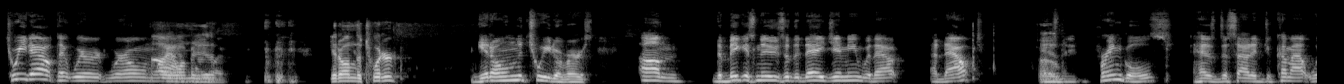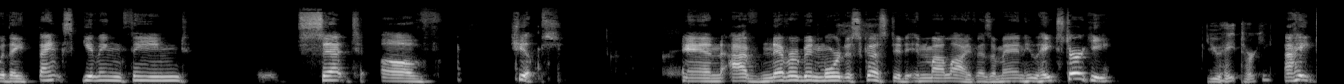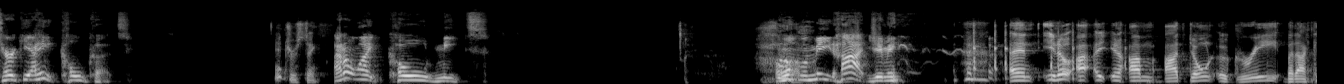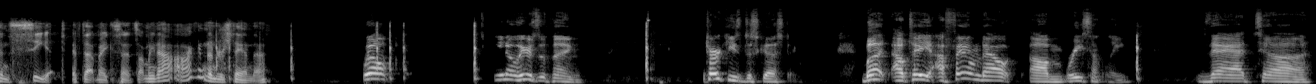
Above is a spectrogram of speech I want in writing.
tweet out that we're we're on. Oh, me to. Get on the Twitter. Get on the Tweeterverse. Um, the biggest news of the day, Jimmy, without a doubt, is Oh. that Pringles has decided to come out with a Thanksgiving themed set of chips. And I've never been more disgusted in my life as a man who hates turkey. You hate turkey? I hate turkey. I hate cold cuts. Interesting. I don't like cold meats. I want my meat hot, Jimmy. and you know, I you know, I'm I don't agree, but I can see it if that makes sense. I mean, I, I can understand that. Well, you know, here's the thing. Turkey's disgusting. But I'll tell you, I found out um, recently that uh,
